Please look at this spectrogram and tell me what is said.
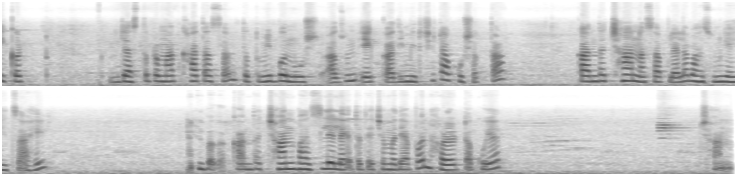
तिखट जास्त प्रमाणात खात असाल तर तुम्ही बनवू श अजून एखादी मिरची टाकू शकता. कांदा छान असा आपल्याला भाजून घ्यायचा आहे. बघा कांदा छान भाजलेला आहे. तर त्याच्यामध्ये आपण हळद टाकूयात. छान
